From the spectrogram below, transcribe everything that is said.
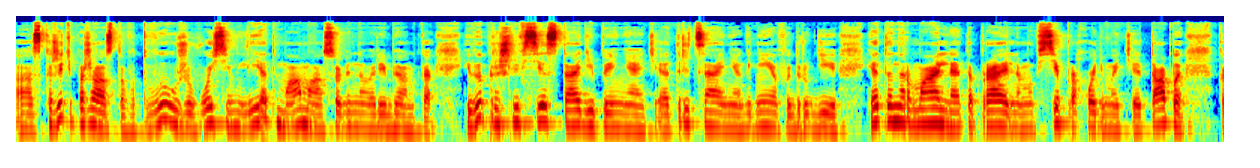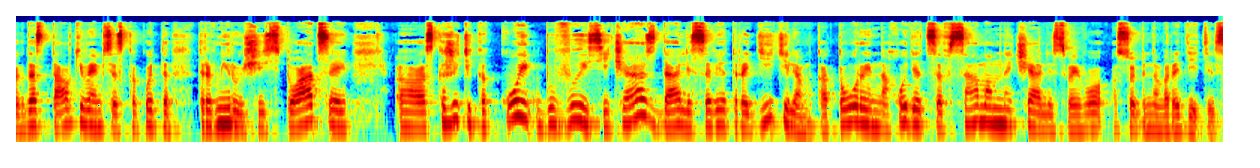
А, скажите, пожалуйста, вот вы уже 8 лет мама особенного ребенка, и вы прошли все стадии принятия, отрицания, гнев и другие. Это нормально, это правильно, мы все проходим эти этапы, когда сталкиваемся с какой-то травмирующей ситуацией. А, скажите, какой бы вы сейчас дали совет родителям, которые находятся в самом начале своего особенного родительства?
